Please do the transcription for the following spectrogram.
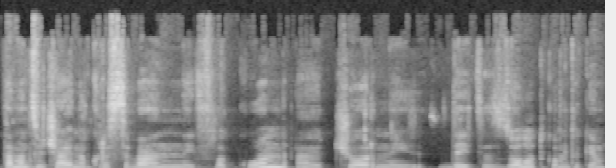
Там надзвичайно красивенний флакон, е, чорний, здається, з золотком таким.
